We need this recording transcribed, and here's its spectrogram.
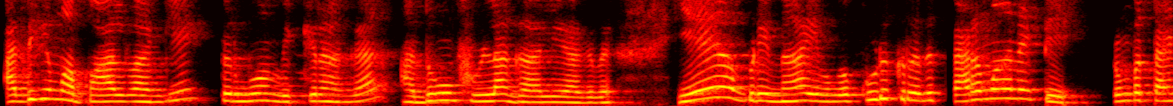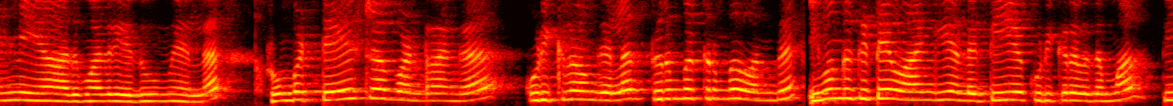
அதிகமாக பால் வாங்கி திரும்பவும் விற்கிறாங்க அதுவும் ஃபுல்லாக காலி ஆகுது ஏன் அப்படின்னா இவங்க கொடுக்கறது தரமான டீ. ரொம்ப தண்ணியா அது மாதிரி எதுவுமே இல்லை. ரொம்ப டேஸ்டாக பண்ணுறாங்க குடிக்கிறவங்க எல்லாம் திரும்ப திரும்ப வந்து இவங்க கிட்டே வாங்கி அந்த டீயை குடிக்கிற விதமா டீ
